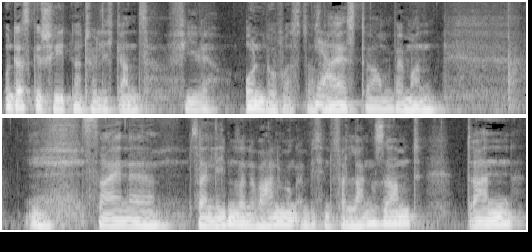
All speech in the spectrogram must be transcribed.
Und das geschieht natürlich ganz viel unbewusst. Das ja. heißt, ähm, wenn man hm, seine, sein Leben, seine Wahrnehmung ein bisschen verlangsamt, dann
